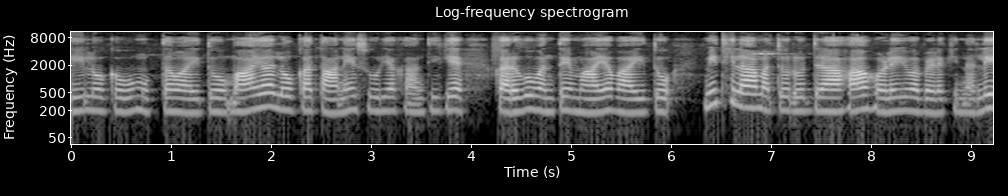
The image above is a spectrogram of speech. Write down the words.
ಈ ಲೋಕವು ಮುಕ್ತವಾಯಿತು. ಮಾಯಾಲೋಕ ತಾನೇ ಸೂರ್ಯಕಾಂತಿಗೆ ಕರಗುವಂತೆ ಮಾಯವಾಯಿತು. ಮಿಥಿಲಾ ಮತ್ತು ರುದ್ರ ಆ ಹೊಳೆಯುವ ಬೆಳಕಿನಲ್ಲಿ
